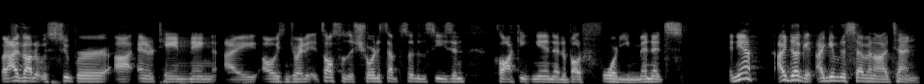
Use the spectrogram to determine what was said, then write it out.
But I thought it was super uh, entertaining. I always enjoyed it. It's also the shortest episode of the season, clocking in at about 40 minutes. And yeah, I dug it. I give it a seven out of 10.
